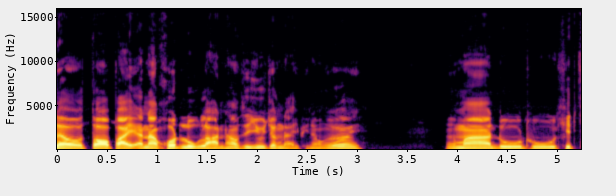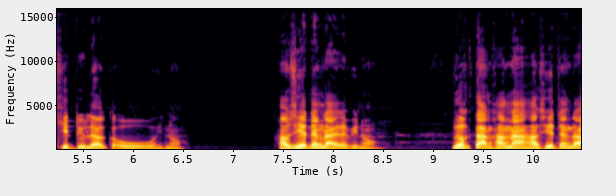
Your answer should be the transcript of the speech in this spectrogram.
แล้วต่อไปอนาคตลูกหลานเฮาสิอยู่จังไดพี่น้องเอ้ยมาดูทูคิดคิดอยู่แล้วก็โอ้ยเนาะ เฮาสิเฮ็ดจังไดล่ะพี่น้องเลือกตั้งครั้งหน้าเฮาสิเฮ็ดจังได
